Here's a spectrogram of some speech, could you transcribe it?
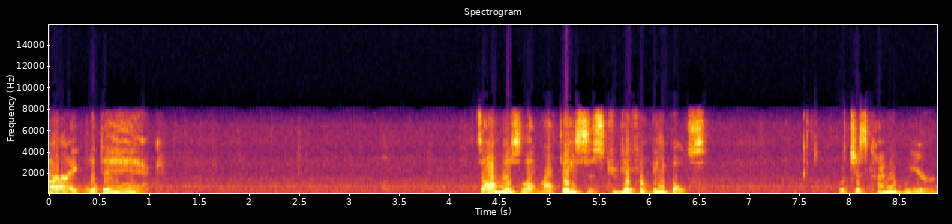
all right, what the heck? It's almost like my face is two different people's, which is kind of weird.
